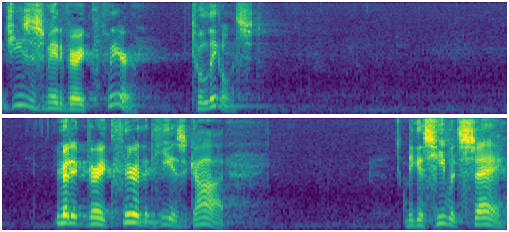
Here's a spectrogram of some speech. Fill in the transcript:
Jesus made it very clear to a legalist. He made it very clear that he is God because he would say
